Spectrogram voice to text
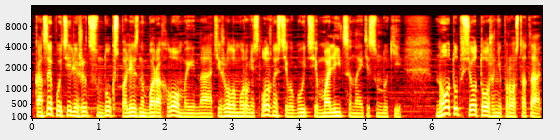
В конце пути лежит сундук с полезным барахлом, и на тяжелом уровне сложности вы будете молиться на эти сундуки. Но тут все тоже не просто так.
